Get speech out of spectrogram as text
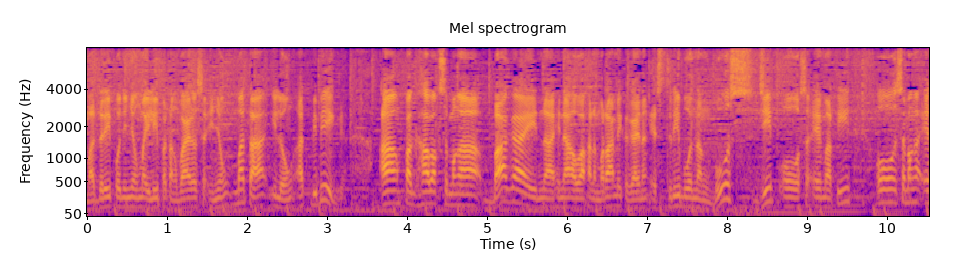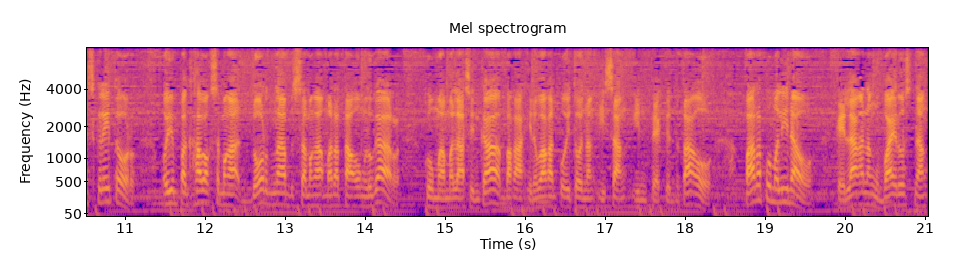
madali po ninyong mailipat ang virus sa inyong mata, ilong at bibig. Ang paghawak sa mga bagay na hinahawakan ng marami kagaya ng estribo ng bus, jeep o sa MRT o sa mga escalator o yung paghawak sa mga doorknob sa mga matataong lugar. Kung mamalasin ka, baka hinawakan po ito ng isang infected na tao. Para po malinaw, kailangan ng virus ng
